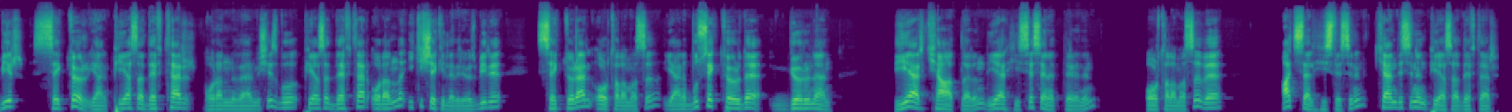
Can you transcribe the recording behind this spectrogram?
bir sektör yani piyasa defter oranını vermişiz. Bu piyasa defter oranını iki şekilde veriyoruz. Biri sektörel ortalaması yani bu sektörde görünen diğer kağıtların, diğer hisse senetlerinin ortalaması ve Açsel hissesinin kendisinin piyasa defter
